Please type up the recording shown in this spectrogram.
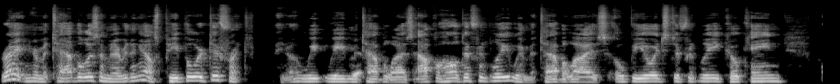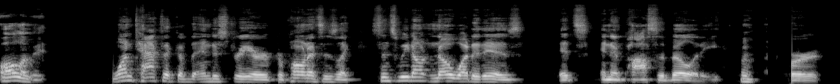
Right. And your metabolism and everything else. People are different. You know, we, we yeah. metabolize alcohol differently. We metabolize opioids differently, cocaine, all of it. One tactic of the industry or proponents is like, since we don't know what it is, it's an impossibility for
